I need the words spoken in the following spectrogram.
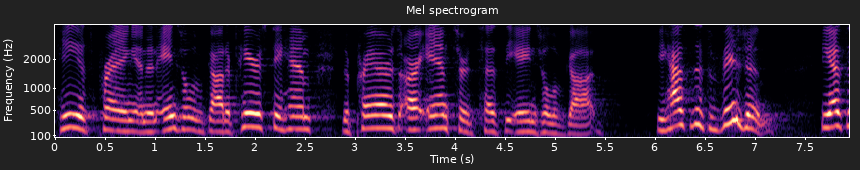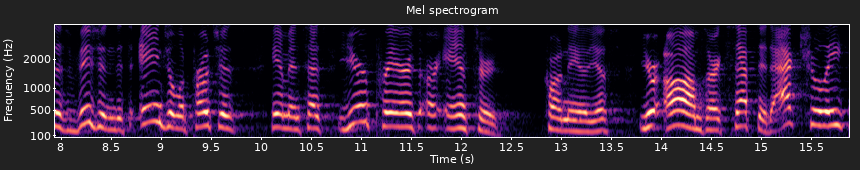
he is praying, and an angel of God appears to him. The prayers are answered, says the angel of God. He has this vision he has this vision. This angel approaches him and says, Your prayers are answered, Cornelius. Your alms are accepted. Actually,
